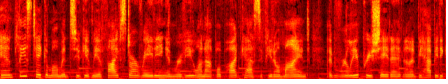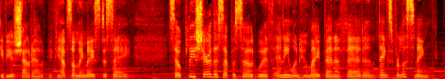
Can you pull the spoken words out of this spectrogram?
And please take a moment to give me a five star rating and review on Apple Podcasts if you don't mind. I'd really appreciate it, and I'd be happy to give you a shout out if you have something nice to say. So please share this episode with anyone who might benefit, and thanks for listening.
